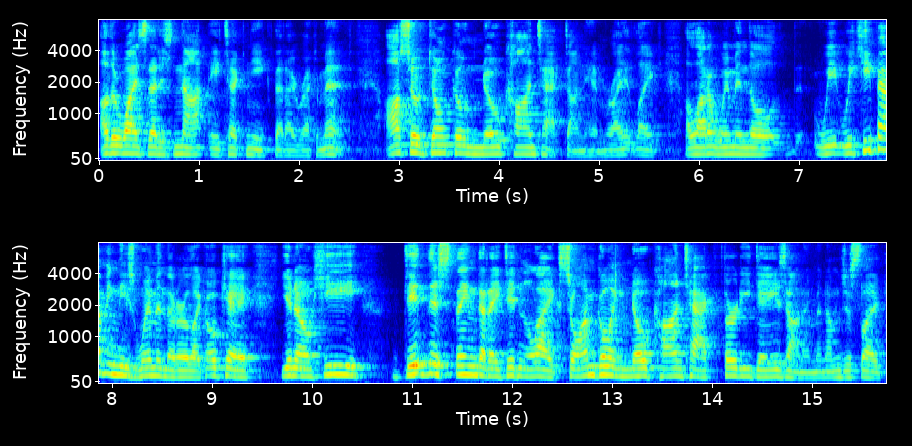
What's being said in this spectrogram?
Otherwise, that is not a technique that I recommend. Also, don't go no contact on him, right? Like a lot of women, they'll, we, we keep having these women that are like, okay, you know, he did this thing that I didn't like, so I'm going no contact 30 days on him. And I'm just like,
